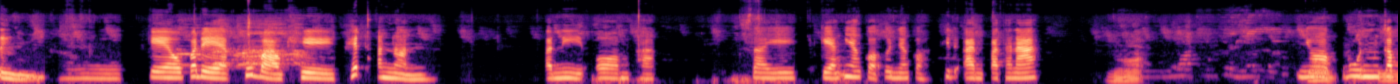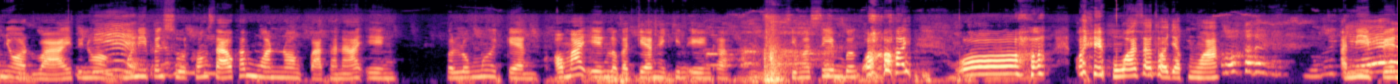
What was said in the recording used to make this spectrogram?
ตึงแก้วปลาแดกผู้บ่าวเคเพชรอนันต์อันนี้ออมผัก ใส่แกงเอียงก่อเอื่นยังก่อที่อันปรารถนาเนาะ ยอดบุญกับหยอดหวายพี่น้องมื้อนี้เป็นสูตรของสาวขมวนน้องปรารถนาเองเพิ่นลงมือแกง เอามาเองแล้วก็แกงให้กินเองค่ะ สิมาซิมเบิ่งโอ้ยโอ้ยโอ้ยหัวซะถอดจากหัว อันนี้เป็น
